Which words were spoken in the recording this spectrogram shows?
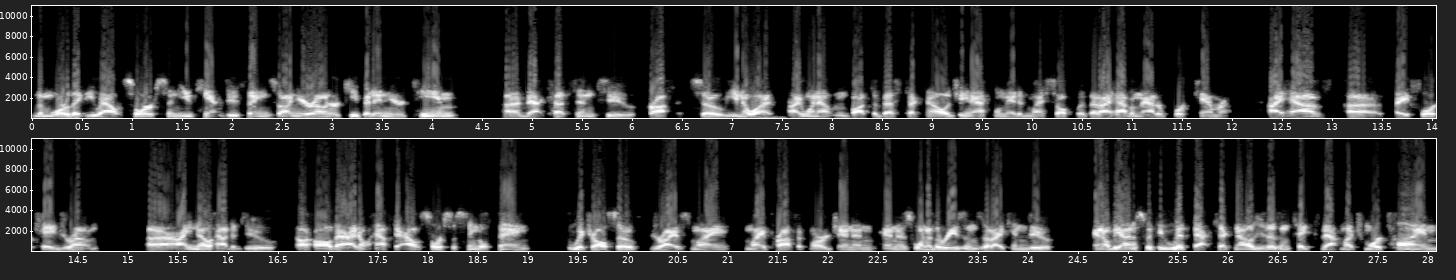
the more that you outsource and you can't do things on your own or keep it in your team, uh, that cuts into profit. So, you know what? I went out and bought the best technology and acclimated myself with it. I have a Matterport camera. I have uh, a 4K drone. Uh, I know how to do uh, all that. I don't have to outsource a single thing, which also drives my my profit margin and and is one of the reasons that I can do. And I'll be honest with you, with that technology, it doesn't take that much more time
